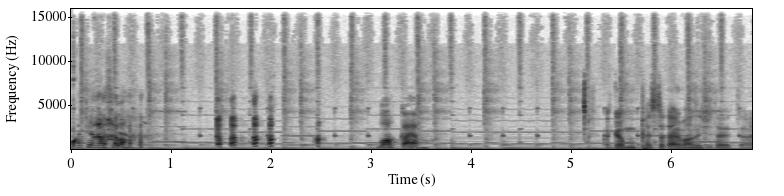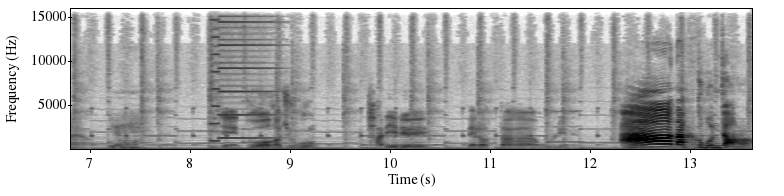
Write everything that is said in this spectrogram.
파티 다시 와. 뭐 할까요? 아까 뭐 뱃살 많으시다 했잖아요. 예. 이제 누워가지고 다리를 내렸다가 올리는. 아, 나 그거 뭔지 알아.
